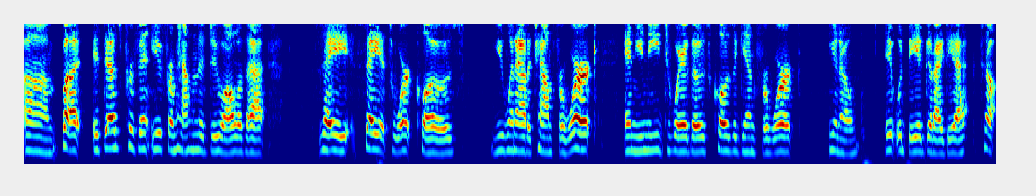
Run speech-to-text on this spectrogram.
Um, but it does prevent you from having to do all of that. Say, say it's work clothes. You went out of town for work and you need to wear those clothes again for work. You know, it would be a good idea to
